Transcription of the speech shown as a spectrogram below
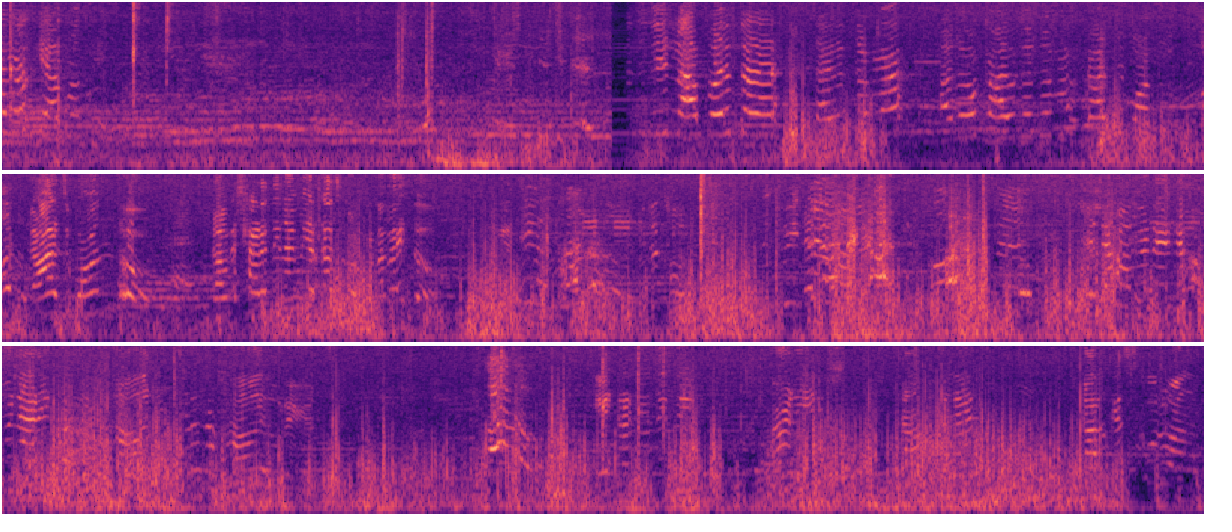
আমাকে আমাকে যদি না পারে তাহলে তাহলে তোমরা আরও কালকে তোমরা কাজ বন্ধ করো কাজ বন্ধ কালকে সারাদিন আমি আর কাজ করব না তাই তো এটা হবে না এটা হবে না আরেকটু খাওয়া দিচ্ছিল না খাওয়াই উঠে গেছে এটা যদি তুই পারিস তাহলে কালকে স্কুল বন্ধ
